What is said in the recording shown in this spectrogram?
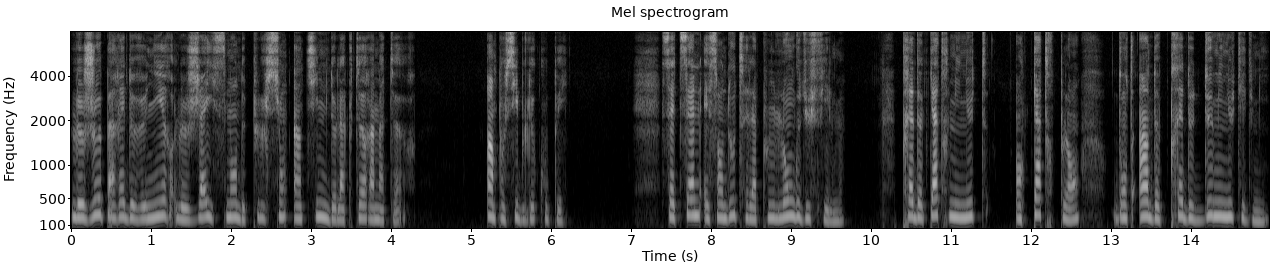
Le jeu paraît devenir le jaillissement de pulsions intimes de l'acteur amateur. Impossible de couper. Cette scène est sans doute la plus longue du film. Près de quatre minutes en quatre plans, dont un de près de deux minutes et demie.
